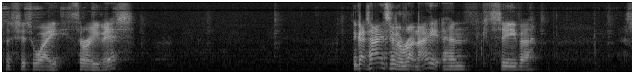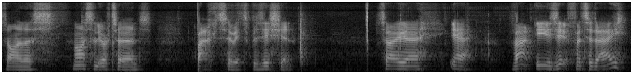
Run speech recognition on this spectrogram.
Let's just wait through this. We got time to run out and you can see the nicely returns back to its position. So uh, yeah. That is it for today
